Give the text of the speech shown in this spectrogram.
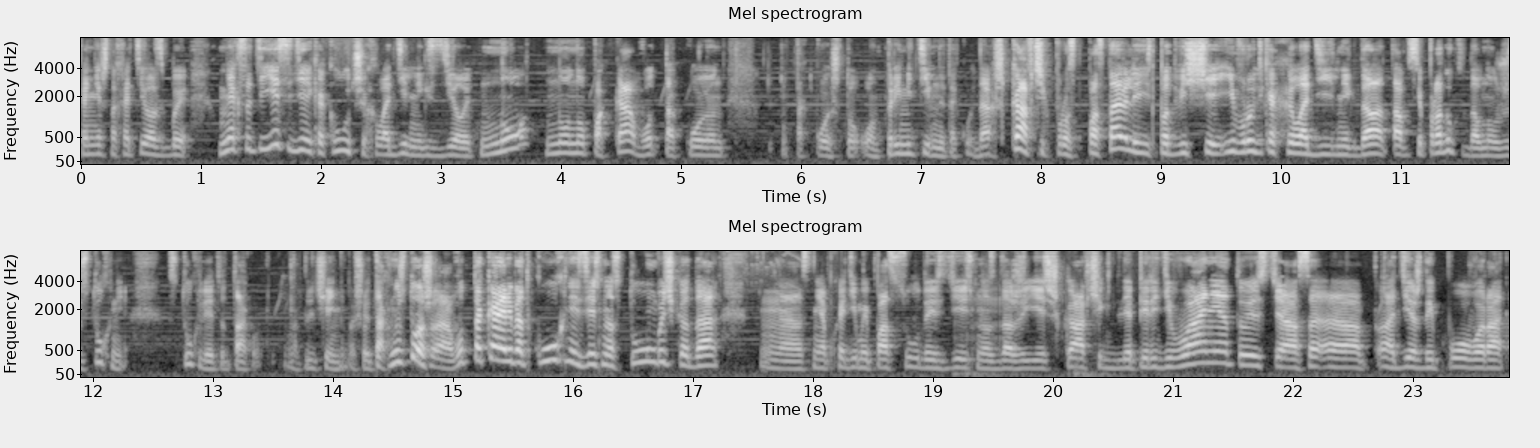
Конечно, хотелось бы... У меня, кстати, есть идея, как лучше холодильник сделать, но, но, но пока вот такой он такой, что он примитивный такой, да, шкафчик просто поставили из-под вещей, и вроде как холодильник, да, там все продукты давно уже стухли, стухли, это так вот, отвлечение большое. Так, ну что ж, а вот такая, ребят, кухня, здесь у нас тумбочка, да, а, с необходимой посудой, здесь у нас даже есть шкафчик для переодевания, то есть а, с, одеждой повара,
